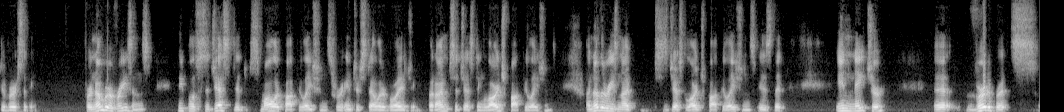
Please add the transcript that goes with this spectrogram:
diversity. For a number of reasons, people have suggested smaller populations for interstellar voyaging, but I'm suggesting large populations. Another reason I suggest large populations is that in nature, uh, vertebrates,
